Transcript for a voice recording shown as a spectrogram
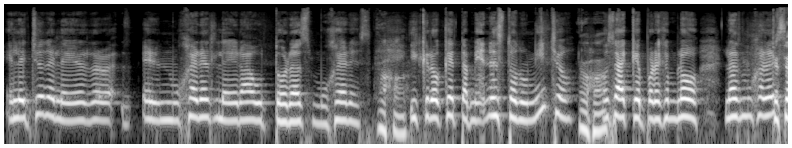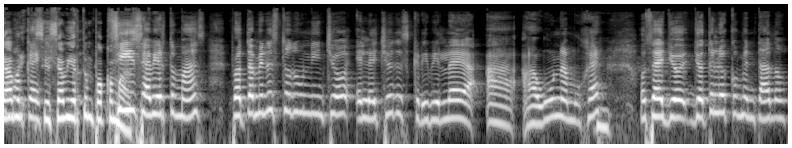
el hecho de leer en mujeres, leer a autoras mujeres. Ajá. Y creo que también es todo un nicho. Ajá. O sea, que por ejemplo, las mujeres que se, como que... sí, se ha abierto un poco Sí, más. se ha abierto más, pero también es todo un nicho el hecho de escribirle a, a- a una mujer. Mm. O sea, yo, yo te lo he comentado.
